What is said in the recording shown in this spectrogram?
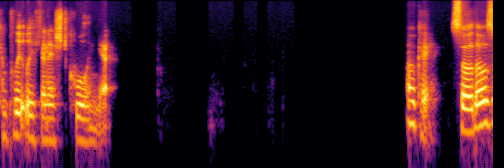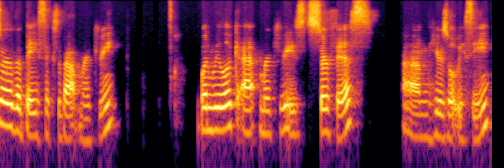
completely finished cooling yet. Okay, so those are the basics about Mercury. When we look at Mercury's surface, um, here's what we see.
